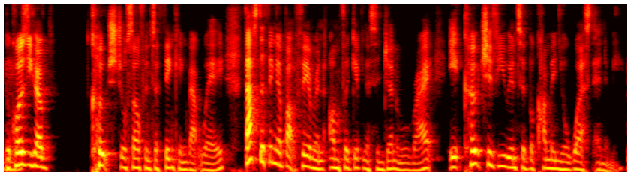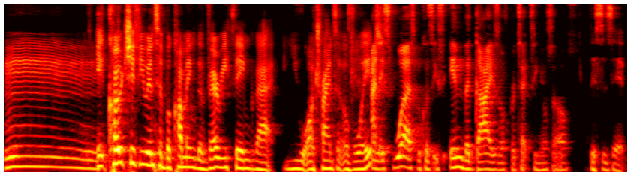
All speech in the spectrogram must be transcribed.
Because you have coached yourself into thinking that way. That's the thing about fear and unforgiveness in general, right? It coaches you into becoming your worst enemy. Mm. It coaches you into becoming the very thing that you are trying to avoid. and it's worse because it's in the guise of protecting yourself. this is it.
